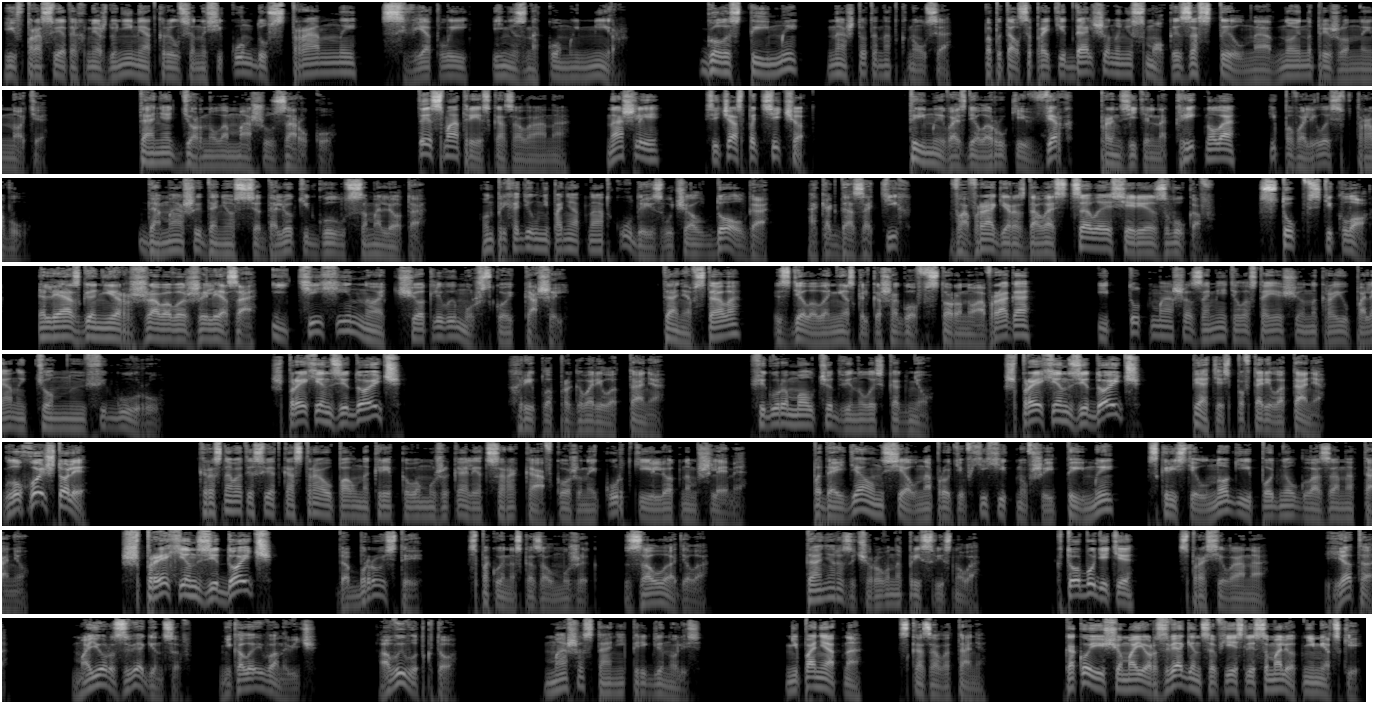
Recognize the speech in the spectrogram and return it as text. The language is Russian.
И в просветах между ними открылся на секунду странный, светлый и незнакомый мир — Голос «ты» и «мы» на что-то наткнулся. Попытался пройти дальше, но не смог и застыл на одной напряженной ноте. Таня дернула Машу за руку. «Ты смотри», — сказала она. «Нашли. Сейчас подсечет». «Ты» и «мы» воздела руки вверх, пронзительно крикнула и повалилась в траву. До Маши донесся далекий гул самолета. Он приходил непонятно откуда и звучал долго, а когда затих, во враге раздалась целая серия звуков. Стук в стекло, лязганье ржавого железа и тихий, но отчетливый мужской кашель. Таня встала, сделала несколько шагов в сторону оврага, и тут Маша заметила стоящую на краю поляны темную фигуру. «Шпрехен Зидойч?» — хрипло проговорила Таня. Фигура молча двинулась к огню. «Шпрехен Зидойч?» Пятясь повторила Таня. «Глухой, что ли?» Красноватый свет костра упал на крепкого мужика лет сорока в кожаной куртке и летном шлеме. Подойдя, он сел напротив хихикнувшей «ты-мы», скрестил ноги и поднял глаза на Таню. «Шпрехен зи дойч?» «Да брось ты», — спокойно сказал мужик. «Заладила». Таня разочарованно присвистнула. «Кто будете?» — спросила она. «Я-то?» Майор Звягинцев, Николай Иванович. А вы вот кто?» Маша с Таней переглянулись. «Непонятно», — сказала Таня. «Какой еще майор Звягинцев, если самолет немецкий?»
